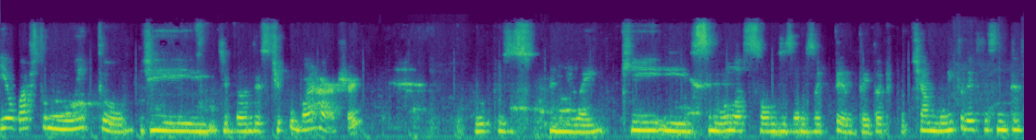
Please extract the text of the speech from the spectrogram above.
E eu gosto muito de, de bandas tipo Boy Harsher, grupos anyway, que simulam som dos anos 80. Então, tipo, tinha muito desses sinte-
